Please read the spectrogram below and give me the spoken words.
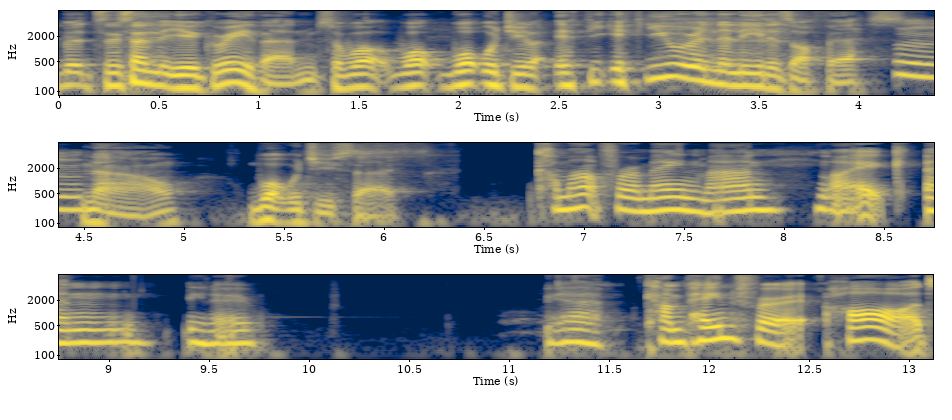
but to the extent that you agree, then, so what what what would you if you, if you were in the leader's office now? What would you say? Come out for Remain, man. Like, and you know, yeah, campaign for it hard.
